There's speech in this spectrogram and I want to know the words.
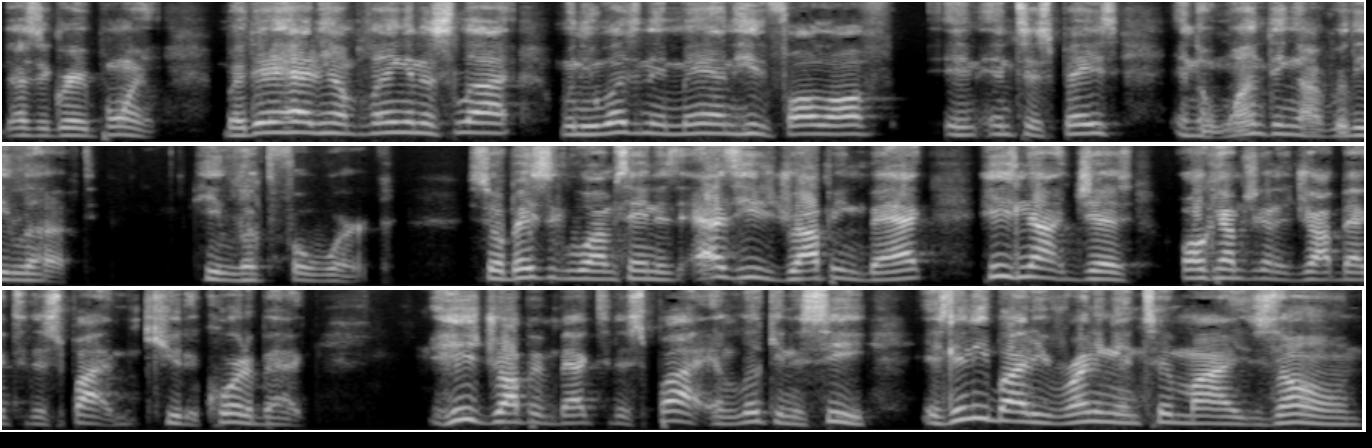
That's a great point. But they had him playing in the slot when he wasn't in man, he'd fall off in, into space. And the one thing I really loved, he looked for work. So basically, what I'm saying is, as he's dropping back, he's not just okay. I'm just going to drop back to the spot and cue the quarterback he's dropping back to the spot and looking to see is anybody running into my zone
